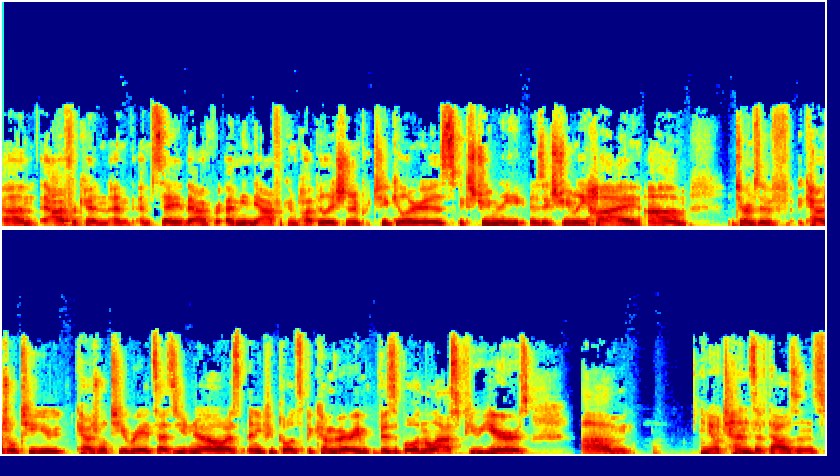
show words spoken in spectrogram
um, African, I'm, I'm, saying the I mean the African population in particular is extremely is extremely high um, in terms of casualty casualty rates. As you know, as many people, it's become very visible in the last few years. Um, you know, tens of thousands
